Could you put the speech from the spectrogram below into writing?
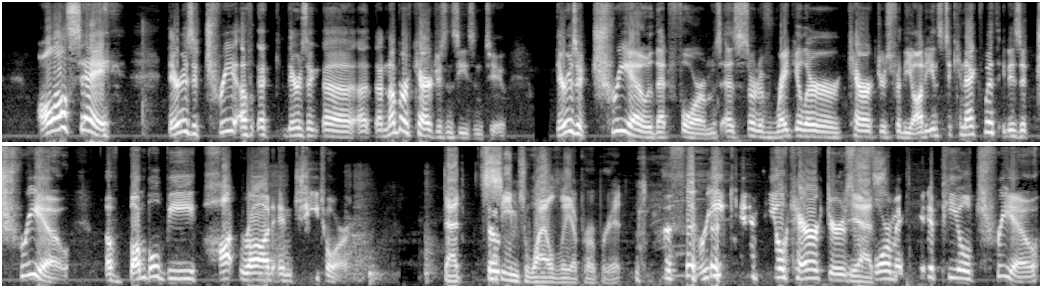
all I'll say, there is a tree of uh, there's a, a a number of characters in season two. There is a trio that forms as sort of regular characters for the audience to connect with. It is a trio of Bumblebee, Hot Rod, and Cheetor. that so- seems wildly appropriate. The three Kid Appeal characters Yes. form a Kid Appeal trio,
